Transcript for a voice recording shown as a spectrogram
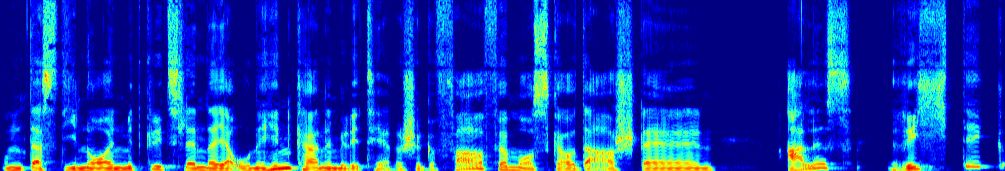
und dass die neuen Mitgliedsländer ja ohnehin keine militärische Gefahr für Moskau darstellen. Alles richtig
